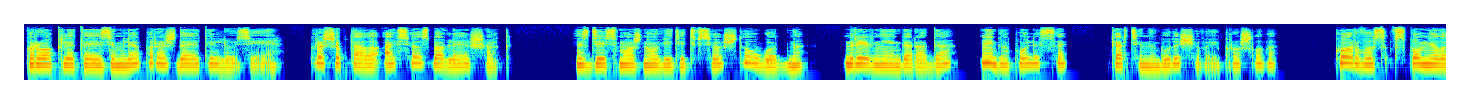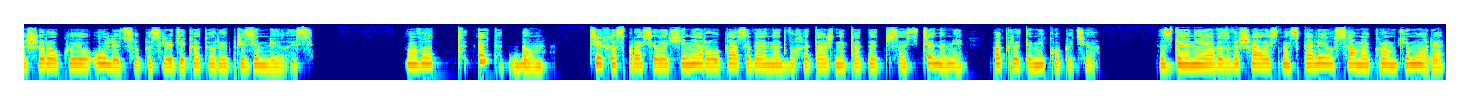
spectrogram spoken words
«Проклятая земля порождает иллюзии», — прошептала Асио, сбавляя шаг. «Здесь можно увидеть все, что угодно. Древние города, мегаполисы, картины будущего и прошлого». Корвус вспомнила широкую улицу, посреди которой приземлилась. «Вот этот дом», тихо спросила Химера, указывая на двухэтажный коттедж со стенами, покрытыми копотью. Здание возвышалось на скале у самой кромки моря.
